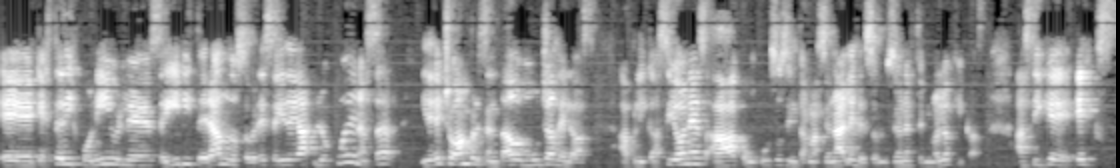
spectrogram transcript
eh, que esté disponible, seguir iterando sobre esa idea, lo pueden hacer y de hecho han presentado muchas de las aplicaciones a concursos internacionales de soluciones tecnológicas. Así que es,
